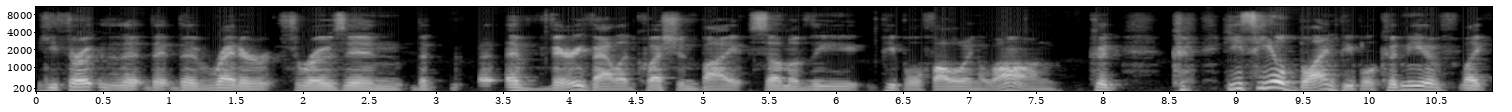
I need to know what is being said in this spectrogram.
he throw the, the the writer throws in the a very valid question by some of the people following along. Could, could he's healed blind people. Couldn't he have like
